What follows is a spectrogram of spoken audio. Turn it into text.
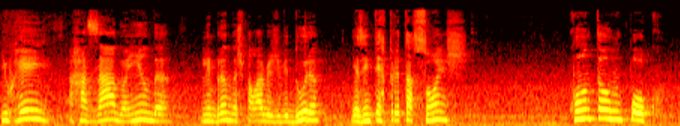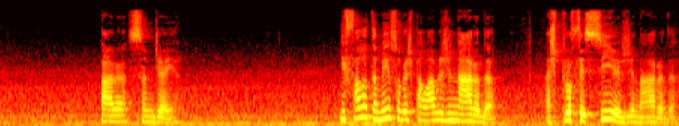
E o rei, arrasado ainda, lembrando das palavras de Vidura e as interpretações, conta um pouco para Sanjaya. E fala também sobre as palavras de Narada, as profecias de Narada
